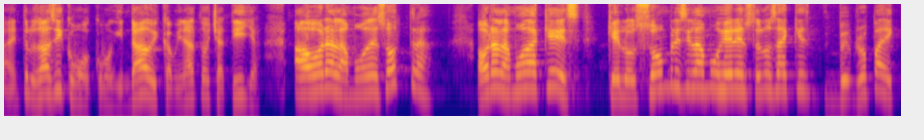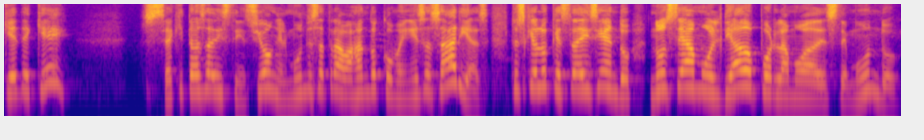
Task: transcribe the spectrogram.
La gente lo usaba así como, como guindado y caminar todo chatilla. Ahora la moda es otra. Ahora la moda qué es? Que los hombres y las mujeres, usted no sabe qué ropa de qué, de qué. Se ha quitado esa distinción. El mundo está trabajando como en esas áreas. Entonces, ¿qué es lo que está diciendo? No sea moldeado por la moda de este mundo.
